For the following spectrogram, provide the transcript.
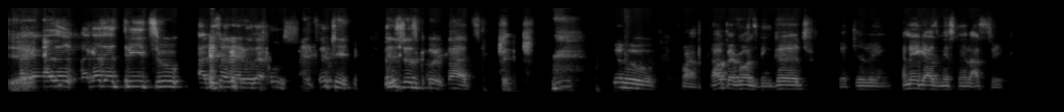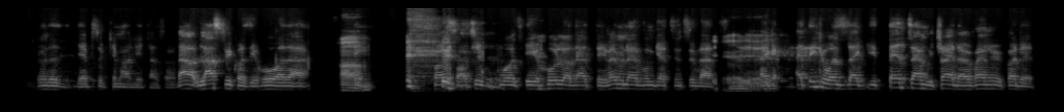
yeah. Like I said, like I said three, two, and the sun was like, oh shit, okay. Let's just go with that. Yo, wow. I hope everyone's been good. You're chilling. I know you guys missed me last week. You know, the, the episode came out later. So that last week was a whole other Um. First actually was a whole other thing. Let me not even get into that. Yeah, yeah, Like I think it was like the third time we tried that we finally recorded.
